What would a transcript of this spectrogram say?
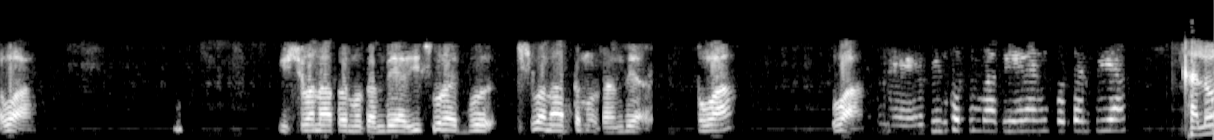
ಅವ್ವ. ವಿಶ್ವನಾಥನು ತಂದೆಯ ಈಶ್ವರ ವಿಶ್ವನಾಥನು ತಂದೆಯ. ಹಲೋ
